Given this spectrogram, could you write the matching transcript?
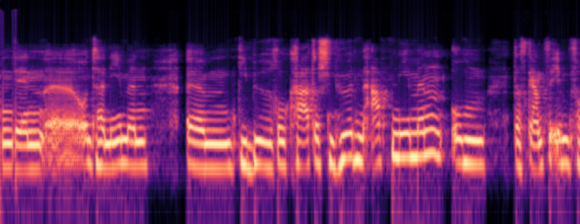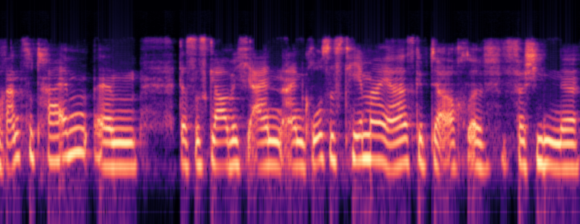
den äh, Unternehmen ähm, die bürokratischen Hürden abnehmen, um das Ganze eben voranzutreiben. Ähm, das ist, glaube ich, ein, ein großes Thema. Ja, es gibt ja auch äh, verschiedene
